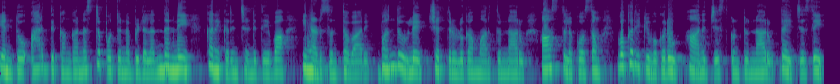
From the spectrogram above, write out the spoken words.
ఎంతో ఆర్థికంగా నష్టపోతున్న బిడ్డలందరినీ కనికరించండి దేవా. ఈనాడు సొంత వారి బంధువులే శత్రువులుగా మారుతున్నారు. ఆస్తుల కోసం ఒకరికి ఒకరు హాని చేసుకుంటున్నారు. దయచేసి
